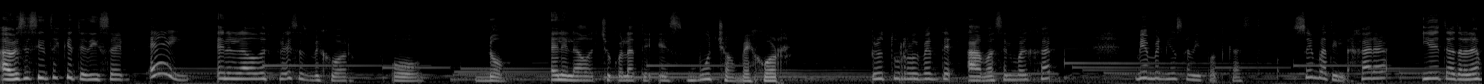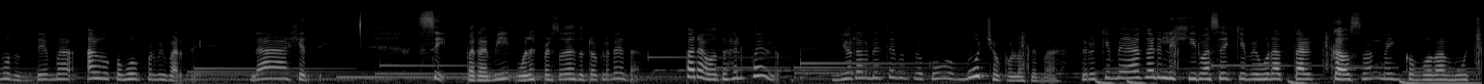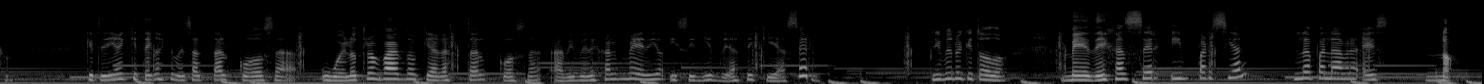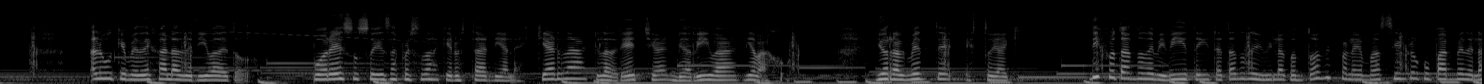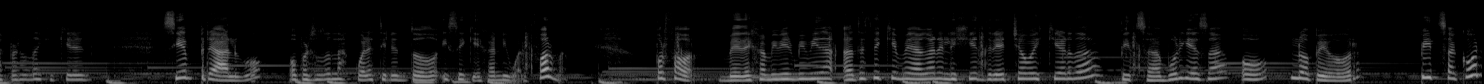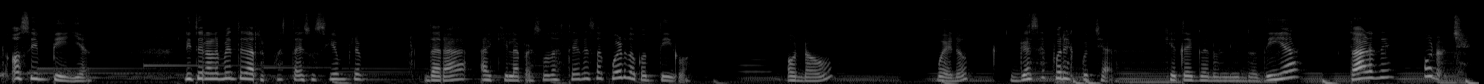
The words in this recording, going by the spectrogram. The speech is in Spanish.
A veces sientes que te dicen, hey, el helado de fresa es mejor. O no, el helado de chocolate es mucho mejor. Pero tú realmente amas el manjar. Bienvenidos a mi podcast. Soy Matilda Jara y hoy trataremos de un tema algo común por mi parte, la gente. Sí, para mí unas personas de otro planeta, para otros el pueblo. Yo realmente me preocupo mucho por los demás, pero que me hagan elegir o hacer que me una tal causa me incomoda mucho. Que te digan que tengas que pensar tal cosa o el otro bando que hagas tal cosa, a mí me deja al medio y sin ideas de qué hacer. Primero que todo, ¿me dejas ser imparcial? La palabra es no. Algo que me deja a la deriva de todo. Por eso soy de esas personas que no están ni a la izquierda, ni a la derecha, ni arriba, ni abajo. Yo realmente estoy aquí, disfrutando de mi vida y tratando de vivirla con todos mis problemas sin preocuparme de las personas que quieren siempre algo o personas las cuales tienen todo y se quejan de igual forma. Por favor, ¿me dejan vivir mi vida antes de que me hagan elegir derecha o izquierda, pizza hamburguesa o, lo peor, pizza con o sin piña? Literalmente la respuesta a eso siempre dará a que la persona esté en desacuerdo contigo. ¿O no? Bueno, gracias por escuchar. Que tengan un lindo día, tarde o noche.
